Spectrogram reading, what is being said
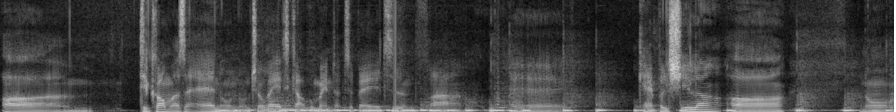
og det kommer altså af nogle, nogle teoretiske argumenter tilbage i tiden fra øh, Campbell Schiller og nogle,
